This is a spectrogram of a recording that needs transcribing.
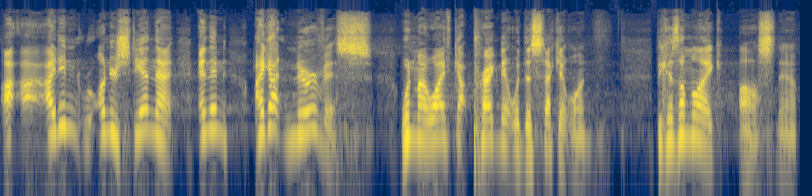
I, I, I didn't understand that. And then I got nervous when my wife got pregnant with the second one because I'm like, oh, snap.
